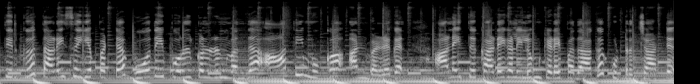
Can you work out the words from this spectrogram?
அலுவலகத்திற்கு தடை செய்யப்பட்ட போதைப் பொருட்களுடன் வந்த அதிமுக அன்பழகன். அனைத்து கடைகளிலும் கிடைப்பதாக குற்றச்சாட்டு.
